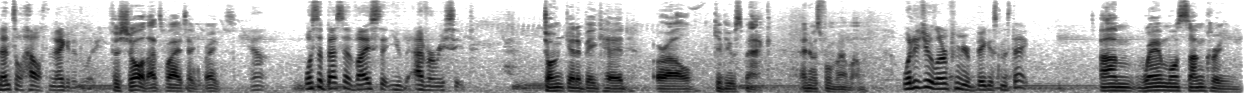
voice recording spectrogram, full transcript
mental health negatively? For sure, that's why I take breaks. Yeah. What's the best advice that you've ever received? Don't get a big head or I'll give you a smack. And it was from my mum. What did you learn from your biggest mistake? Um, wear more sun cream.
